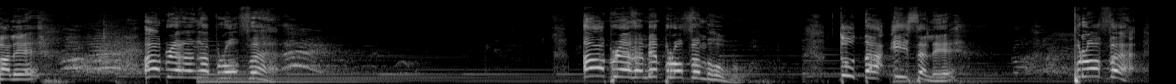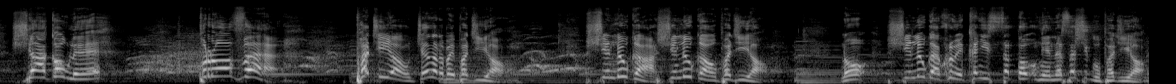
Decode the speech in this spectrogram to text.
ဘာလဲအာဗြဟံက prophet အာဗြဟံပဲ prophet မဟု တ်ဘူးသူသားဣဇလဲ prophet ရှာကုတ်လေ prophet ဖတ်ကြည့်အောင်ကျမ်းစာတစ်ပိုက်ဖတ်ကြည့်အောင်ရှင်လုကာရှင်လုကာကိုဖတ်ကြည့်အောင်နော်ရှင်လုကာခရစ်ခန်းကြီး73အငယ်28ကိုဖတ်ကြည့်အောင်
